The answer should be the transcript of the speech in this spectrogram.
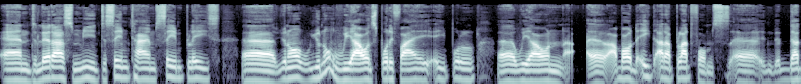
and let us meet the same time, same place. Uh, you know, you know, we are on Spotify, Apple. Uh, we are on uh, about eight other platforms. Uh, that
